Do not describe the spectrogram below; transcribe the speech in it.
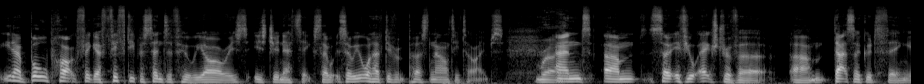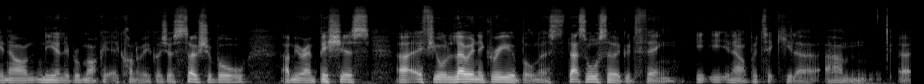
You know, ballpark figure, fifty percent of who we are is is genetic. So, so we all have different personality types. Right. And um, so, if you're extrovert, um, that's a good thing in our neoliberal market economy because you're sociable, um, you're ambitious. Uh, if you're low in agreeableness, that's also a good thing in, in our particular um, uh,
